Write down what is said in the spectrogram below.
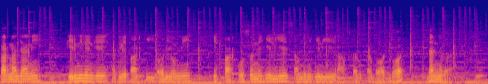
करना जाने। फिर मिलेंगे अगले पाठ की ऑडियो में। इस पाठ को सुनने के लिए, समझने के लिए आप सबका बहुत बहुत धन्यवाद। Thank you.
